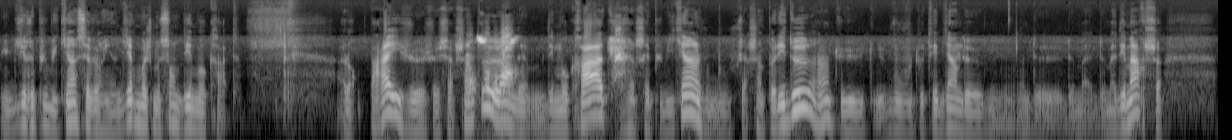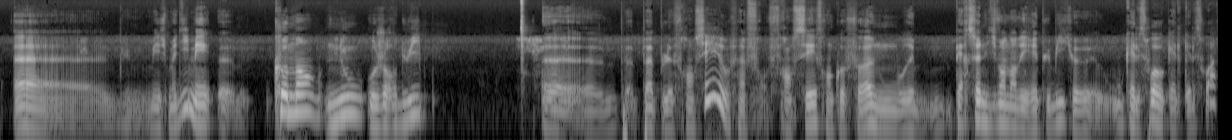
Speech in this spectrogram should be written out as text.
Il dit républicain, ça veut rien dire. Moi, je me sens démocrate. Alors, pareil, je, cherche un peu, hein, dé- démocrate, je cherche républicain, je, cherche un peu les deux. hein, vous vous doutez bien de ma démarche. Euh, mais je me dis, mais euh, comment nous, aujourd'hui, euh, pe- peuple français, enfin fr- français, francophone, ou personnes vivant dans des républiques, euh, où qu'elles soient, ou quelles qu'elles soient,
